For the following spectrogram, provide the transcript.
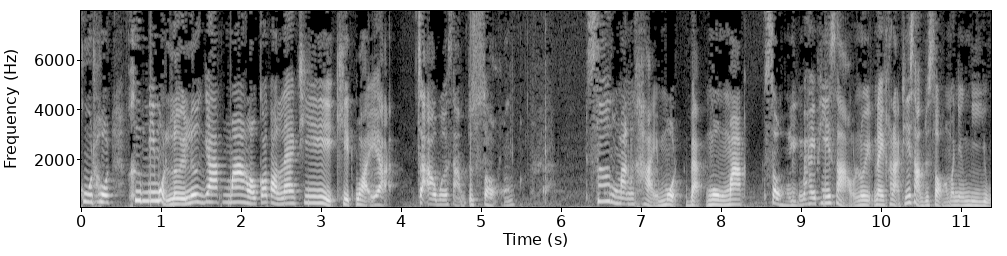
คูโทนคือมีหมดเลยเลือกยากมาก แล้วก็ตอนแรกที่คิดไว้อะจะเอาเบอร์3.2ซึ่งมันขายหมดแบบงงมาก ส่งลิงก์ไปให้พี่สาวในในขณะที่ 3.2 มันยังมีอยู่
